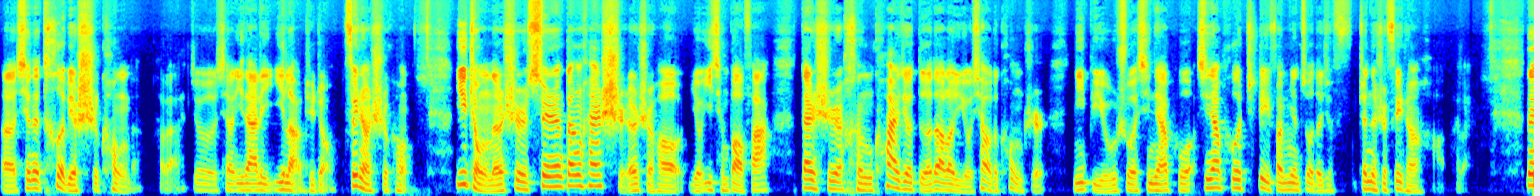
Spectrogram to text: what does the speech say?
呃，现在特别失控的，好吧？就像意大利、伊朗这种非常失控。一种呢是虽然刚开始的时候有疫情爆发，但是很快就得到了有效的控制。你比如说新加坡，新加坡这方面做的就真的是非常好，好吧？那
